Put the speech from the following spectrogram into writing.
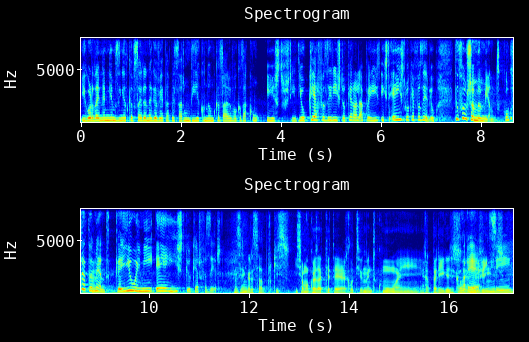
e guardei na minha mesinha de cabeceira na gaveta a pensar um dia quando eu me casar eu vou casar com este vestido e eu quero fazer isto, eu quero olhar para isto, isto é isto que eu quero fazer. Eu, aquilo foi um chamamento, completamente, okay. caiu em mim, é isto que eu quero fazer. Mas é engraçado porque isso, isso é uma coisa que até é relativamente comum em raparigas, claro, em é, vinhos, sim.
